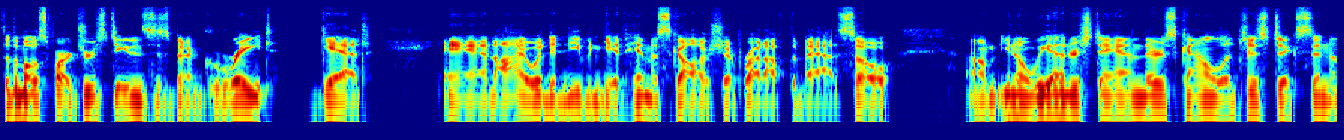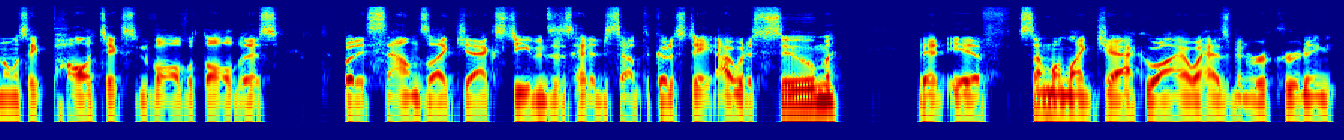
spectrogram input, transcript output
for the most part, Drew Stevens has been a great get, and Iowa didn't even give him a scholarship right off the bat. So, um, you know, we understand there's kind of logistics and I don't want to say politics involved with all this but it sounds like Jack Stevens is headed to South Dakota State. I would assume that if someone like Jack, who Iowa has been recruiting,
